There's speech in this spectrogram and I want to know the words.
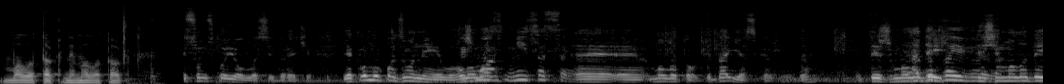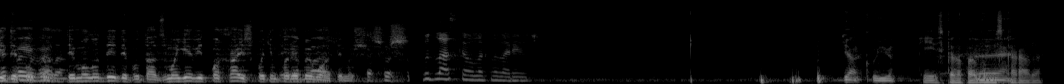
Молоток, не молоток. від Сумської області, до речі, якому подзвонив Ти ж голова мій, е, е, молоток. Дай я скажу, да? Ти ж де молодий, твої ти вила? ще молодий Де твої депутат. вила? Ти молодий депутат, з моє відпахаєш, потім перебиватимеш. Та що ж? Будь ласка, Олег Валерійович. Дякую. Київська, напевно, Е, міська рада.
